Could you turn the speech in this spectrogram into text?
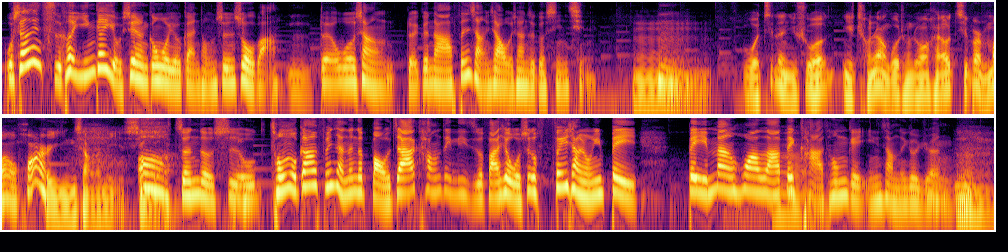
我相信此刻应该有些人跟我有感同身受吧。嗯对，我想对跟大家分享一下我现在这个心情。嗯，我记得你说你成长过程中还有几本漫画影响了你性哦格，，真的是我从我刚刚分享那个保加康帝例子，就发现我是个非常容易被被漫画啦、嗯被卡通给影响的一个人。嗯嗯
